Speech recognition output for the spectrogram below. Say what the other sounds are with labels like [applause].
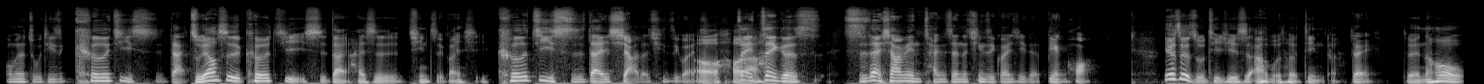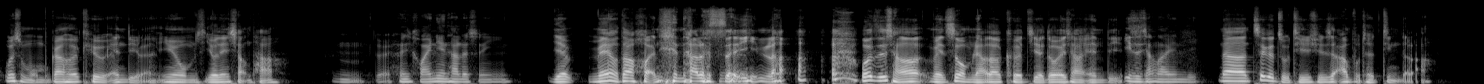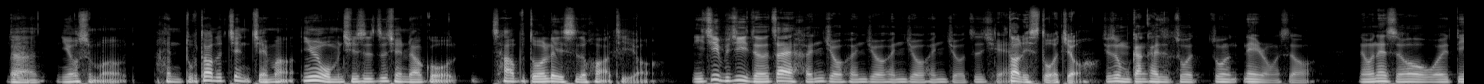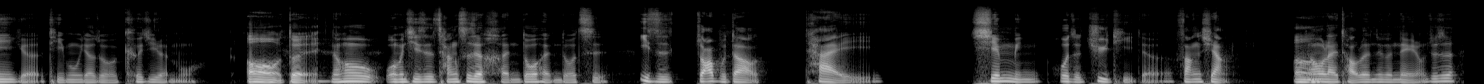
我们的主题是科技时代，主要是科技时代还是亲子关系？科技时代下的亲子关系哦，在这个时时代下面产生的亲子关系的变化。因为这个主题其实是阿伯特定的，对对。然后为什么我们刚刚会 Q Andy 了？因为我们有点想他，嗯，对，很怀念他的声音，也没有到怀念他的声音了。[laughs] 我只是想要每次我们聊到科技，都会像 Andy，一直讲到 Andy。那这个主题其实是阿伯特定的啦。那你有什么很独到的见解吗？因为我们其实之前聊过差不多类似的话题哦。你记不记得在很久很久很久很久之前，到底是多久？就是我们刚开始做做内容的时候，然后那时候我会定一个题目叫做“科技冷漠”。哦，对。然后我们其实尝试了很多很多次，一直抓不到太鲜明或者具体的方向，然后来讨论这个内容，就是。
